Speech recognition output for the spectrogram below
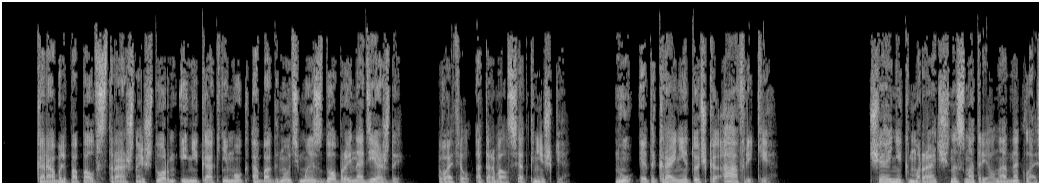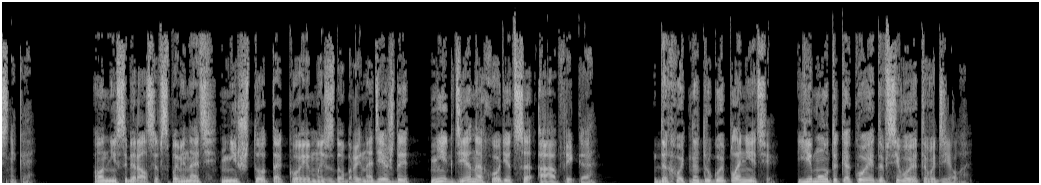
Корабль попал в страшный шторм и никак не мог обогнуть мыс Доброй Надежды. Вафел оторвался от книжки. «Ну, это крайняя точка Африки!» Чайник мрачно смотрел на одноклассника. Он не собирался вспоминать ни что такое мыс Доброй Надежды, ни где находится Африка. Да хоть на другой планете. Ему-то какое до всего этого дела?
